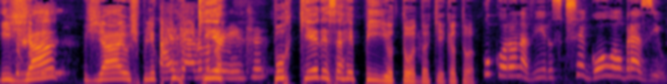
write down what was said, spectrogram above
e já já eu explico por Arrepiado cringe. por que desse arrepio todo aqui que eu tô. O coronavírus chegou ao Brasil.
